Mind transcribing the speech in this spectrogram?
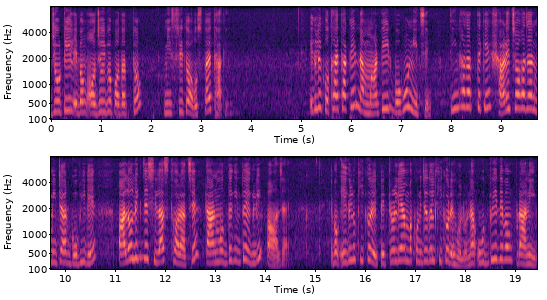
জটিল এবং অজৈব পদার্থ মিশ্রিত অবস্থায় থাকে। এগুলি কোথায় থাকে? না, মাটির বহু নিচে, তিন হাজার থেকে সাড়ে ছ হাজার মিটার গভীরে পাললিক যে শিলাস্তর আছে, তার মধ্যে কিন্তু এগুলি পাওয়া যায়। এবং এগুলো কি করে? পেট্রোলিয়াম বা খনিজ তেল কী করে হলো? না, উদ্ভিদ এবং প্রাণীর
